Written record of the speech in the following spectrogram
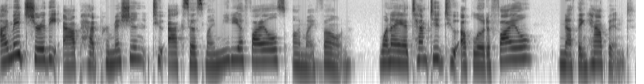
I made sure the app had permission to access my media files on my phone. When I attempted to upload a file, nothing happened.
